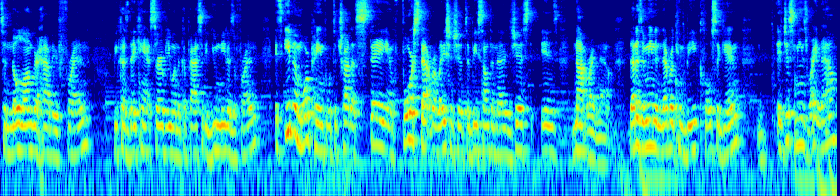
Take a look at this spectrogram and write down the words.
to no longer have a friend because they can't serve you in the capacity you need as a friend, it's even more painful to try to stay and force that relationship to be something that it just is not right now. That doesn't mean it never can be close again. It just means right now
